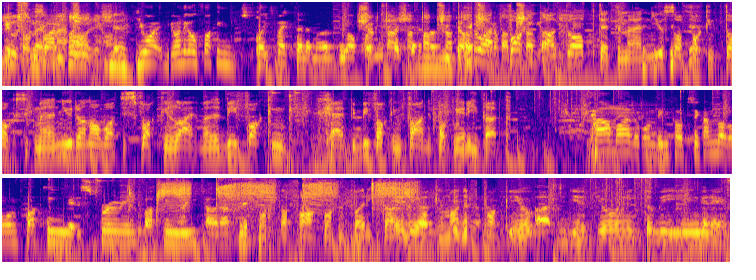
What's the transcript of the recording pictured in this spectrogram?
You smell like holy shit. You want you want to go fucking play spectator mode? Shut up, shut up, shut up. You are fucking adopted, man. You're so fucking toxic, man. You don't know what is fucking life, man. Be fucking happy, be fucking funny, fucking retard. How am I the one being toxic? I'm not the one fucking screwing fucking retard at me. What the fuck, fucking retard, idiot, fucking motherfucker. You are idiot. You need to be in grave.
